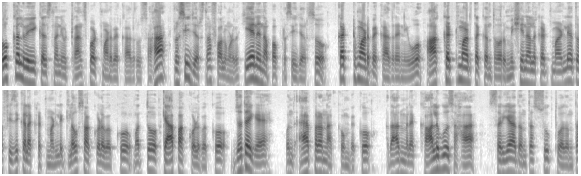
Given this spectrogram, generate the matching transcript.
ಲೋಕಲ್ ವೆಹಿಕಲ್ಸ್ನ ನೀವು ಟ್ರಾನ್ಸ್ಪೋರ್ಟ್ ಮಾಡಬೇಕಾದ್ರೂ ಸಹ ಪ್ರೊಸೀಜರ್ಸ್ನ ಫಾಲೋ ಮಾಡಬೇಕು. ಏನೇನಪ್ಪ ಪ್ರೊಸೀಜರ್ಸು ಕಟ್ ಮಾಡಬೇಕಾದ್ರೆ ನೀವು ಆ ಕಟ್ ಮಾಡ್ತಕ್ಕಂಥವ್ರು ಮಿಷಿನಲ್ಲಿ ಕಟ್ ಮಾಡಲಿ ಅಥವಾ ಫಿಸಿಕಲ್ ಕಟ್ ಮಾಡಲಿ ಗ್ಲೌಸ್ ಹಾಕ್ಕೊಳ್ಬೇಕು ಮತ್ತು ಕ್ಯಾಪ್ ಹಾಕ್ಕೊಳ್ಬೇಕು. ಜೊತೆಗೆ ಒಂದು ಆ್ಯಪ್ರನ್ ಹಾಕ್ಕೊಬೇಕು ಅದಾದಮೇಲೆ ಕಾಲಿಗೂ ಸಹ ಸರಿಯಾದಂಥ ಸೂಕ್ತವಾದಂಥ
